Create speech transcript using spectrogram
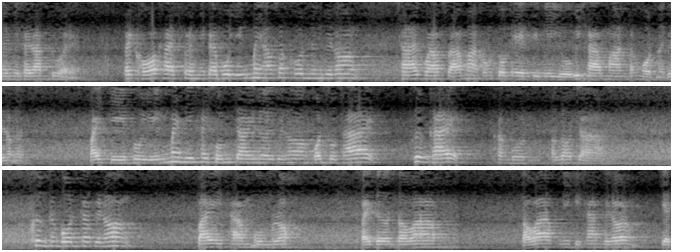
ไม่มีใครรักด้วย ไปขอใครไม่มีใครผู้หญิง ไม่เอาสักคนหนึ่งไปน้อง ใช้ความสามารถของตนเองที่มีอยู่วิชามารทั้งหมดนะพี่น้องไปจีบผู้หญิงไม่มีใครสนใจเลยพี่น้อง ผลสุดท้ายพึ่งใครข้างบนอัลลอฮ์จะพึ่งข้างบนครับพี่น้อง ไปทำอุมรอไปเดินตะวาตะวามีกี่ครั้งพี่น้องเจ็ด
